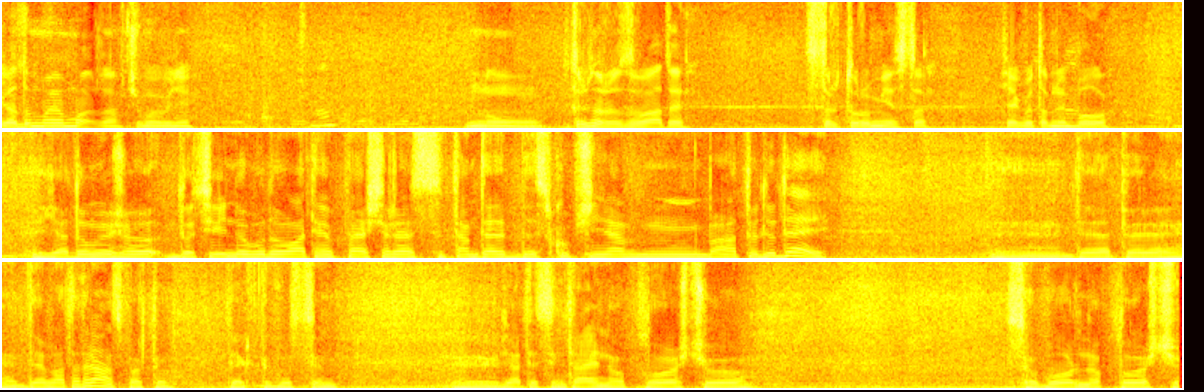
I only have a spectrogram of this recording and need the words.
Я думаю, можна. Чому б ні? Чому? Ну, потрібно розвивати структуру міста, як би там не було. Я думаю, що доцільно будувати перший раз там, де скупчення багато людей, е, де, де багато транспорту, як, допустимо, взяти центральну площу, соборну площу.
